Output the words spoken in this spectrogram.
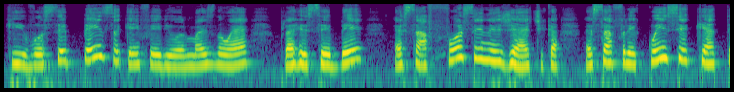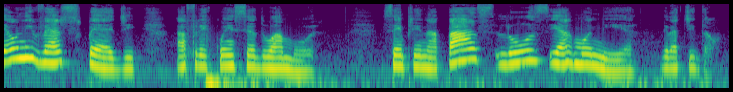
que você pensa que é inferior, mas não é, para receber essa força energética, essa frequência que até o universo pede, a frequência do amor. Sempre na paz, luz e harmonia. Gratidão.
